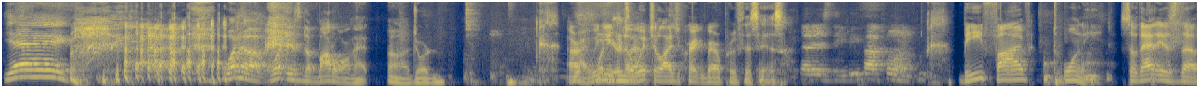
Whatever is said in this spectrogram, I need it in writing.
Yay! What uh, what is the bottle on that, uh, Jordan? All right, we What need to know that? which Elijah Craig barrel proof this is. That is the B520. B520. So that is the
